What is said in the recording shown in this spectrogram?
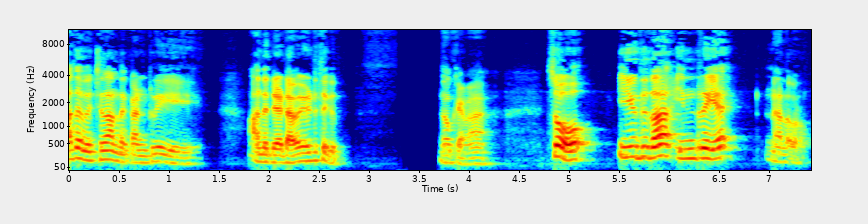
அதை வச்சு தான் அந்த கண்ட்ரி அந்த டேட்டாவை எடுத்துக்குது. ஓகேவா ஸோ இதுதான் இன்றைய நிலவரம்.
